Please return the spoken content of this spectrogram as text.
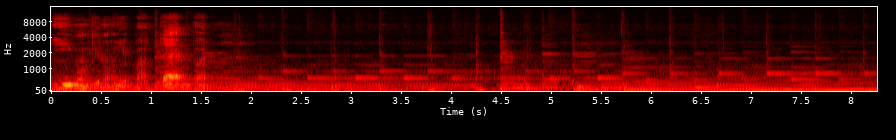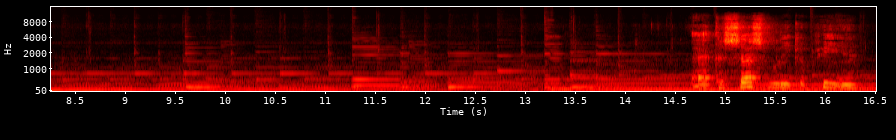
He gonna get on you about that, but at successfully competing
